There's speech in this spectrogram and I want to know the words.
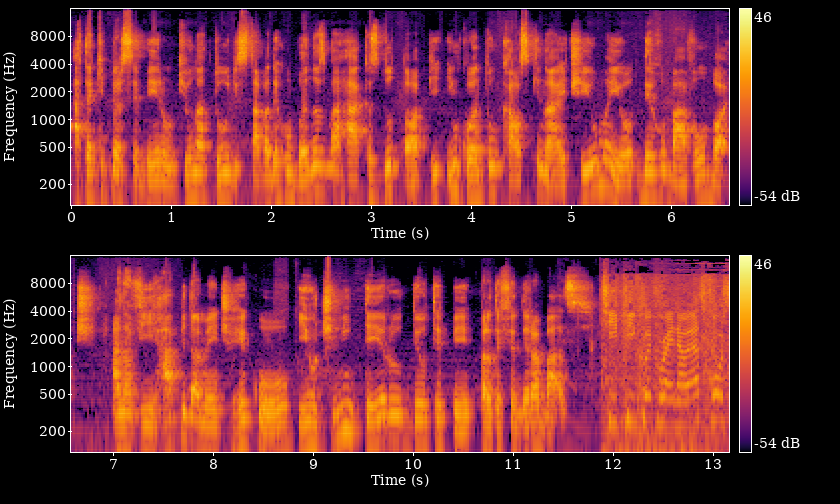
até que perceberam que o Nature estava derrubando as barracas do top enquanto um Chaos Knight e o Mayo derrubavam o bot. A Navi rapidamente recuou e o time inteiro deu TP para defender a base. TP quick right now. S4 is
